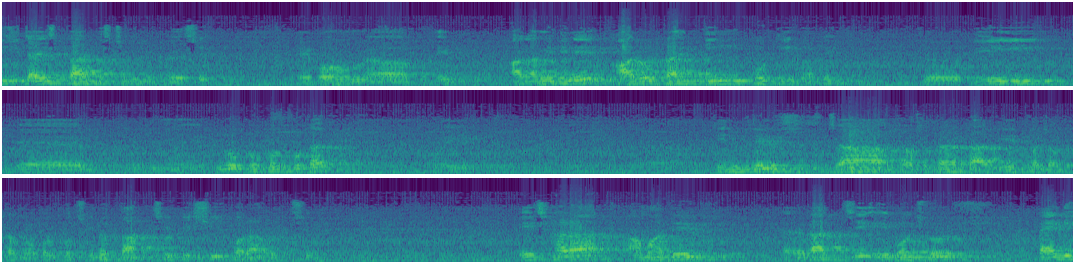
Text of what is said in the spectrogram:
ডিজিটাইজড কার্ড ডিস্ট্রিবিউট হয়েছে এবং আগামী দিনে আরও প্রায় তিন কোটি হবে। তো এই পুরো প্রকল্পটা ওই কেন্দ্রের যা যতটা টার্গেট বা যতটা প্রকল্প ছিল, তার চেয়ে বেশি করা হচ্ছে। এছাড়া আমাদের রাজ্যে এবছর প্যাডি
